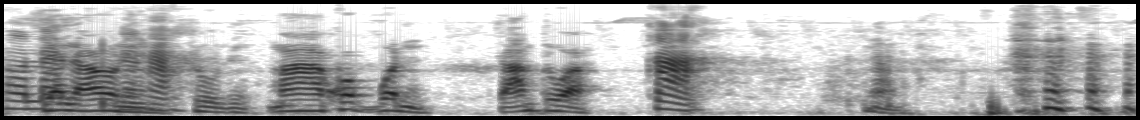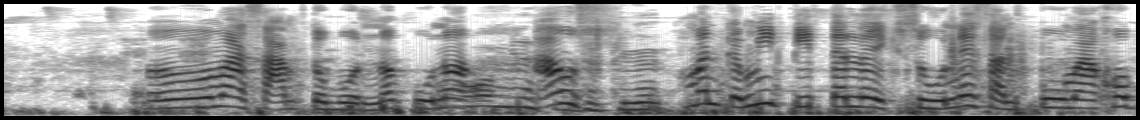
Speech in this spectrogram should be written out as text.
เท่านั้ขีนยเอานี่นะคะ สูตรนี่มาครบบนสามตัวค่ะ นั่น เออมาสามตัวบนเนาะปูเนาะ โอ้มีเอาสูตรคือ มันก็มีติดแต่เลขศูนย์ในสันปูมาครบ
